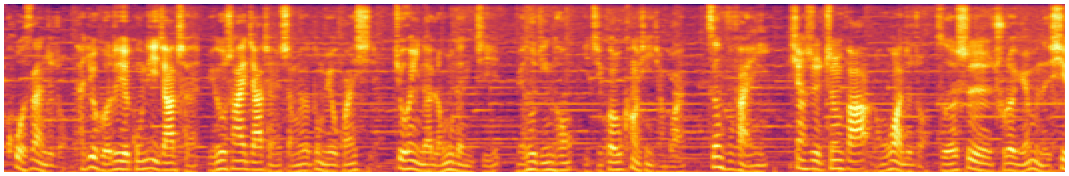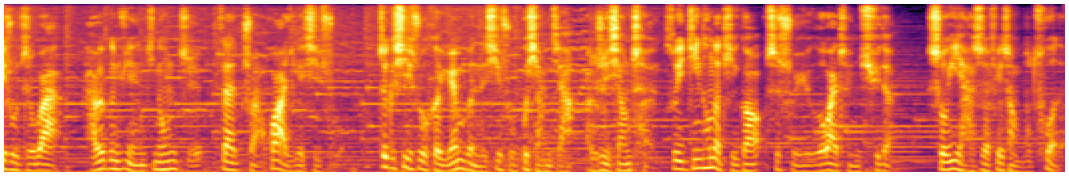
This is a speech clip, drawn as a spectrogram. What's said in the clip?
扩散这种，它就和这些攻击加成、元素伤害加成什么的都没有关系，就和你的人物等级、元素精通以及怪物抗性相关。增幅反应，像是蒸发、融化这种，则是除了原本的系数之外，还会根据你的精通值再转化一个系数。这个系数和原本的系数不相加，而是相乘，所以精通的提高是属于额外乘区的，收益还是非常不错的。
